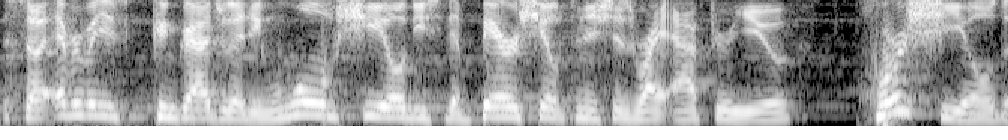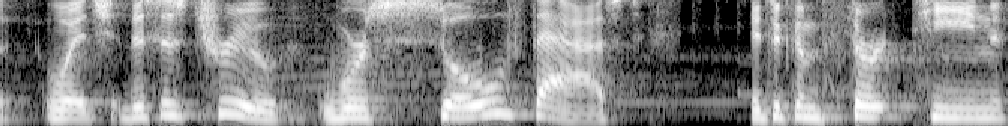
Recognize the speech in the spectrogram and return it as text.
So everybody's congratulating Wolf Shield. You see the Bear Shield finishes right after you. Horse Shield, which this is true, were so fast. It took them 13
